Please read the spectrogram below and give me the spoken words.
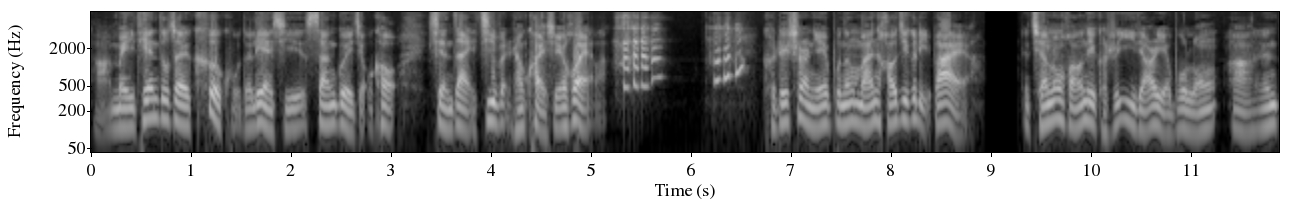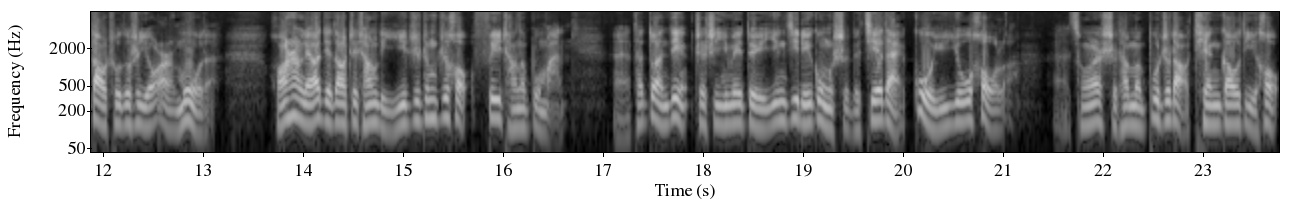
啊，每天都在刻苦的练习三跪九叩，现在基本上快学会了。可这事儿你也不能瞒好几个礼拜呀。这乾隆皇帝可是一点儿也不聋啊，人到处都是有耳目的。皇上了解到这场礼仪之争之后，非常的不满，呃，他断定这是因为对英吉利贡使的接待过于优厚了，呃，从而使他们不知道天高地厚，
